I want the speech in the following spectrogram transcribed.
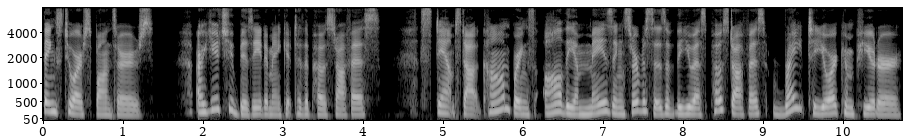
thanks to our sponsors. Are you too busy to make it to the post office? Stamps.com brings all the amazing services of the U.S. Post Office right to your computer.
